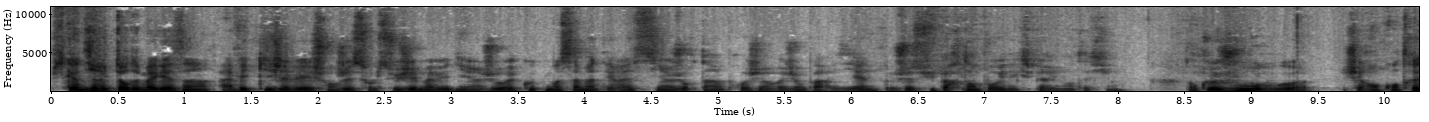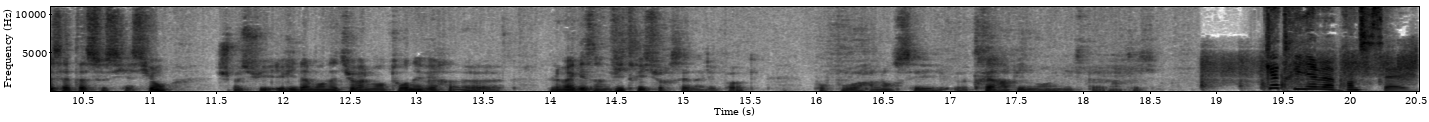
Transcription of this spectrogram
puisqu'un directeur de magasin avec qui j'avais échangé sur le sujet m'avait dit un jour, écoute, moi ça m'intéresse, si un jour tu as un projet en région parisienne, je suis partant pour une expérimentation. Donc le jour où j'ai rencontré cette association, je me suis évidemment naturellement tourné vers euh, le magasin Vitry-sur-Seine à l'époque, pour pouvoir lancer euh, très rapidement une expérimentation. Quatrième apprentissage.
